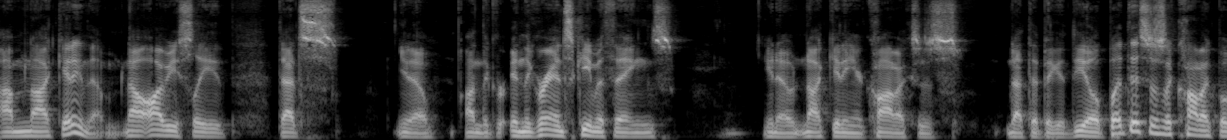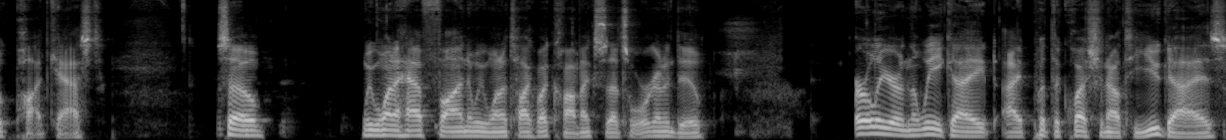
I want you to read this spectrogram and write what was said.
I'm not getting them. Now, obviously, that's, you know, on the in the grand scheme of things, you know, not getting your comics is not that big a deal, but this is a comic book podcast. So we want to have fun and we want to talk about comics. So that's what we're going to do. Earlier in the week, I I put the question out to you guys.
